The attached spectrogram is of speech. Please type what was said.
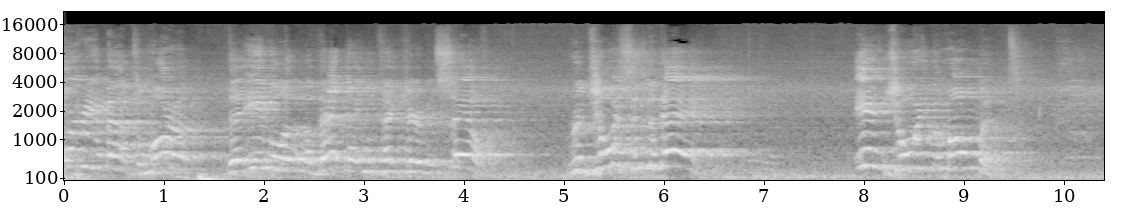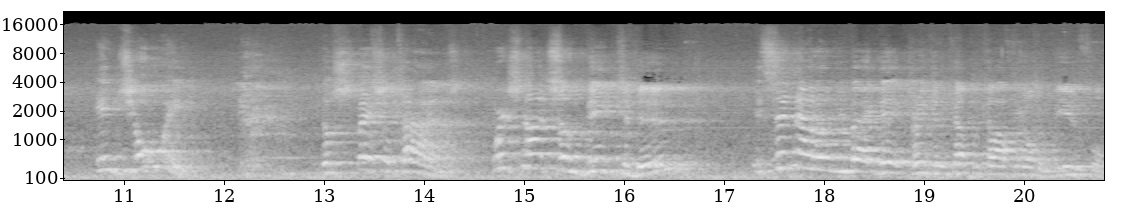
worry about tomorrow. The evil of that day will take care of itself. Rejoice in the day. Enjoy the moment. Enjoy those special times where it's not some big to do. It's sitting out on your back deck drinking a cup of coffee on a beautiful,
